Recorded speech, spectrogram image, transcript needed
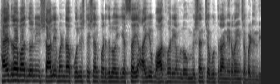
హైదరాబాద్లోని షాలిబండ పోలీస్ స్టేషన్ పరిధిలో ఎస్ఐ అయూబ్ ఆధ్వర్యంలో మిషన్ చెబుత్రా నిర్వహించబడింది.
